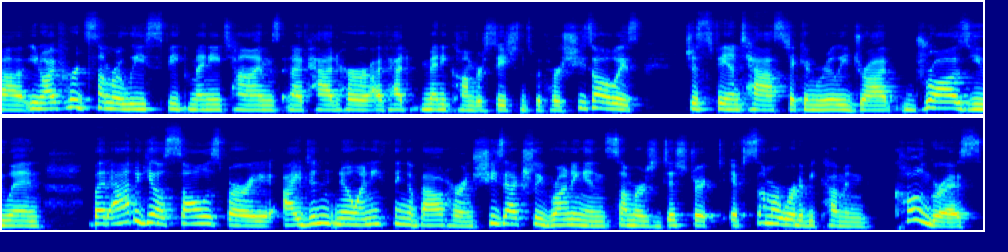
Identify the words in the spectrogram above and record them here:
uh, you know, I've heard Summer Lee speak many times and I've had her, I've had many conversations with her. She's always just fantastic and really drive, draws you in. But Abigail Salisbury, I didn't know anything about her. And she's actually running in Summer's district. If Summer were to become in Congress,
